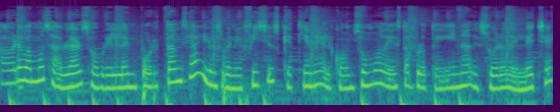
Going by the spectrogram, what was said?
Ahora vamos a hablar sobre la importancia y los beneficios que tiene el consumo de esta proteína de suero de leche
